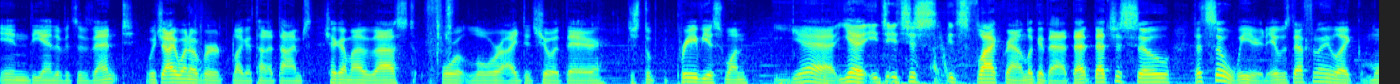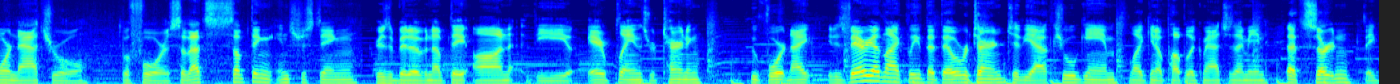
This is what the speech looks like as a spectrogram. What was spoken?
in the end of its event, which I went over like a ton of times. Check out my last Fort lore. I did show it there. Just the previous one. Yeah, yeah, it's it's just it's flat ground. Look at that. That that's just so that's so weird. It was definitely like more natural before. So that's something interesting. Here's a bit of an update on the airplanes returning to Fortnite. It is very unlikely that they'll return to the actual game, like, you know, public matches, I mean. That's certain. They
